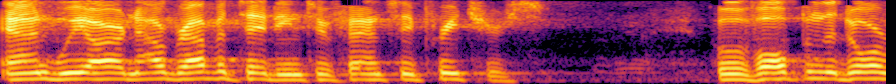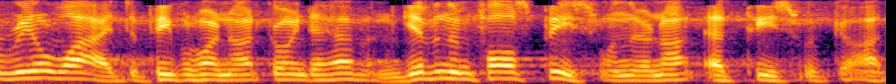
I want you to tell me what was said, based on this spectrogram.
And we are now gravitating to fancy preachers who have opened the door real wide to people who are not going to heaven, giving them false peace when they're not at peace with God.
